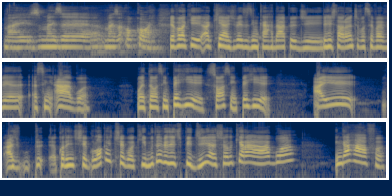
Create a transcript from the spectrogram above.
Mas, mas é. Mas ocorre. Eu ia falar que aqui, às vezes, em cardápio de, de restaurante, você vai ver assim, água. Ou então assim, Perrier, só assim, Perrier. Aí as, quando a gente chegou, logo que a gente chegou aqui, muitas vezes a gente pedia achando que era água em garrafa.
